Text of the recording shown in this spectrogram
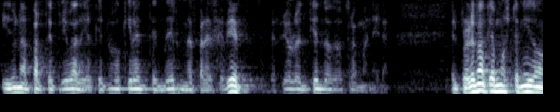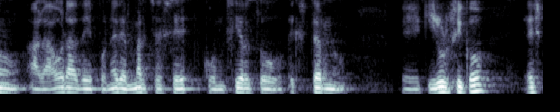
y de una parte privada. Y el que no lo quiera entender me parece bien yo lo entiendo de otra manera. El problema que hemos tenido a la hora de poner en marcha ese concierto externo eh, quirúrgico es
